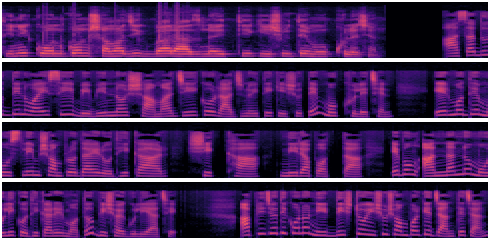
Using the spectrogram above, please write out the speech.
তিনি কোন কোন সামাজিক বা রাজনৈতিক ইস্যুতে মুখ খুলেছেন? আসাদুদ্দিন ওয়াইসি বিভিন্ন সামাজিক ও রাজনৈতিক ইস্যুতে মুখ খুলেছেন। এর মধ্যে মুসলিম সম্প্রদায়ের অধিকার শিক্ষা নিরাপত্তা এবং অন্যান্য মৌলিক অধিকারের মতো বিষয়গুলি আছে। আপনি যদি কোনো নির্দিষ্ট ইস্যু সম্পর্কে জানতে চান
